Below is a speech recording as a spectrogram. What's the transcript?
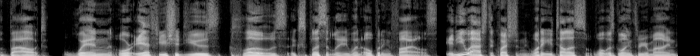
about when or if you should use close explicitly when opening files. And you asked the question. Why don't you tell us what was going through your mind,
